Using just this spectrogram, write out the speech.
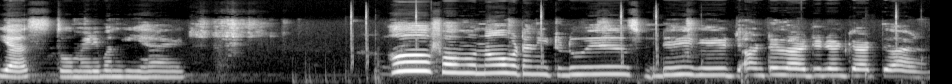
यस तो मेरी बन गई है। for now what I need to do is dig it until I didn't get the iron.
